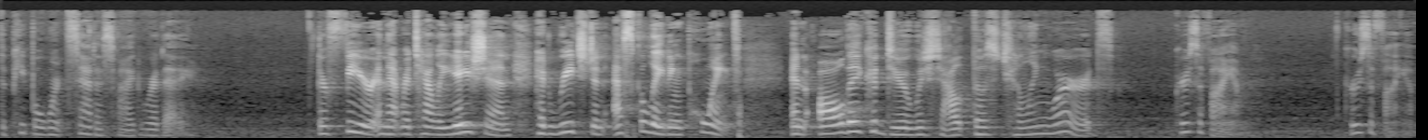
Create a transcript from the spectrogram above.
the people weren't satisfied, were they? Their fear and that retaliation had reached an escalating point, and all they could do was shout those chilling words Crucify him! Crucify him!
